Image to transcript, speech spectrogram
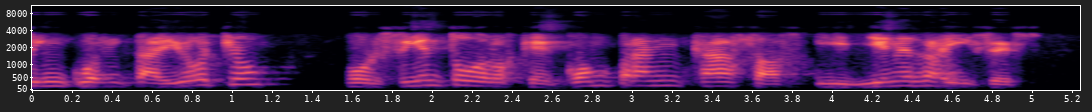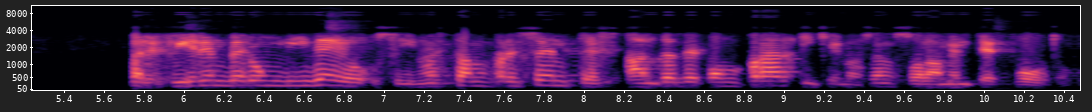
58% de los que compran casas y bienes raíces prefieren ver un video si no están presentes antes de comprar y que no sean solamente fotos.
